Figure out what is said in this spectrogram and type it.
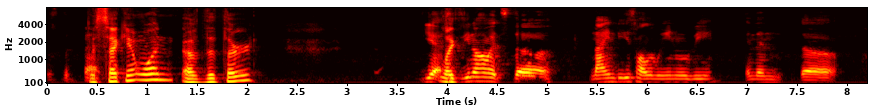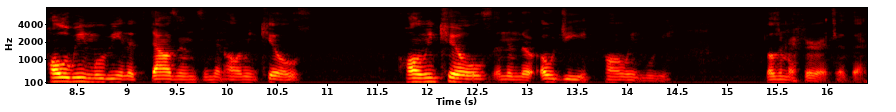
is the best. The second one of the third. Yes, like you know how it's the '90s Halloween movie, and then the Halloween movie in the 2000s, and then Halloween Kills, Halloween Kills, and then the OG Halloween movie. Those are my favorites right there.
